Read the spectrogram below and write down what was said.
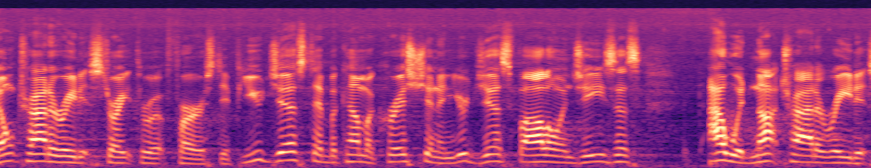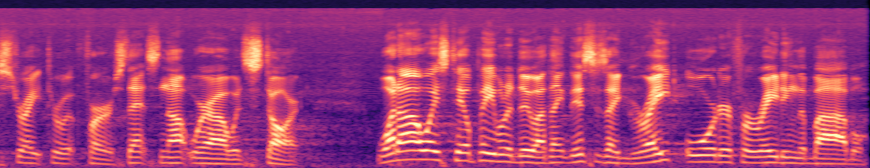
Don't try to read it straight through at first. If you just have become a Christian and you're just following Jesus, I would not try to read it straight through at first. That's not where I would start. What I always tell people to do, I think this is a great order for reading the Bible.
